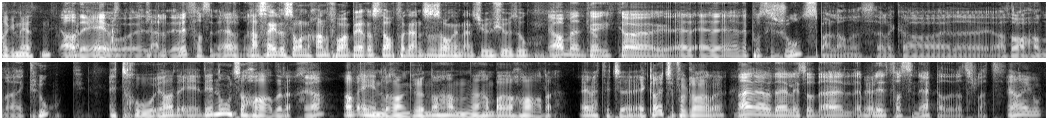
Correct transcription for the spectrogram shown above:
Magneten. Ja, det er jo det er litt fascinerende. La oss si det sånn, han får en bedre start på denne sesongen enn 2022. Ja, men hva, hva, er, er, det, er det posisjonsspillet hans, eller hva er det Altså, han er klok? Jeg tror, ja, det er, det er noen som har det der, Ja? av en eller annen grunn, og han, han bare har det. Jeg vet ikke, jeg klarer ikke å forklare det. Nei, det er liksom det er, Jeg blir litt fascinert av det, rett og slett. Ja, jeg òg.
